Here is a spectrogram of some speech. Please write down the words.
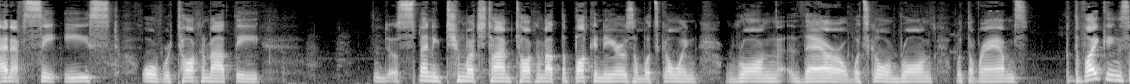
NFC East, or we're talking about the spending too much time talking about the Buccaneers and what's going wrong there, or what's going wrong with the Rams. But the Vikings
